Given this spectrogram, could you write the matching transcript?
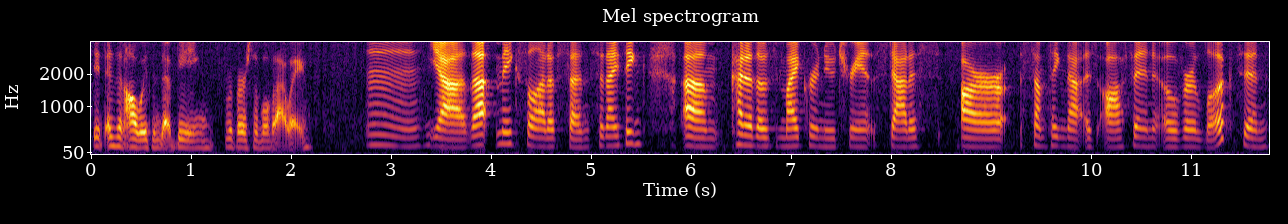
it doesn't always end up being reversible that way. Mm, yeah, that makes a lot of sense. And I think um, kind of those micronutrient status are something that is often overlooked. And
